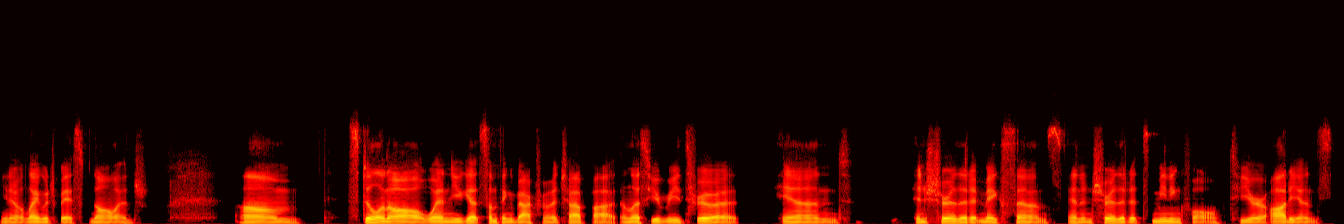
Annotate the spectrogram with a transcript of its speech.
you know, language-based knowledge. Um, still in all, when you get something back from a chatbot, unless you read through it and ensure that it makes sense and ensure that it's meaningful to your audience,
